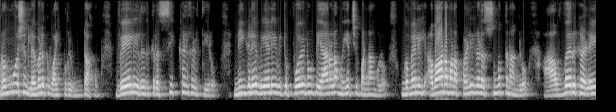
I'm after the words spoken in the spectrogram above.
ப்ரமோஷன் லெவலுக்கு வாய்ப்புகள் உண்டாகும். வேலையில் இருக்கிற சிக்கல்கள் தீரும். நீங்களே வேலையை விட்டு போயிடும்ட்டு யாரெல்லாம் முயற்சி பண்ணாங்களோ உங்கள் மேலே அபாடமான பழிகளை சுமத்துனாங்களோ அவர்களே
